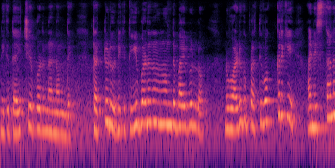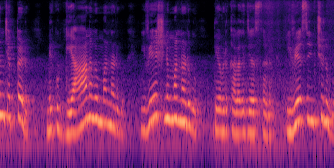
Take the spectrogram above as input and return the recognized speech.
నీకు దయచేయబడునని ఉంది తట్టుడు నీకు తీయబడునని ఉంది బైబిల్లో. నువ్వు అడుగు ప్రతి ఒక్కరికి ఆయన ఇస్తానని చెప్పాడు. నీకు జ్ఞానం ఇమ్మని అడుగు ఇవేషన్ ఇమ్మని అడుగు. దేవుడు కలగజేస్తాడు. ఇవేశించు నువ్వు.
